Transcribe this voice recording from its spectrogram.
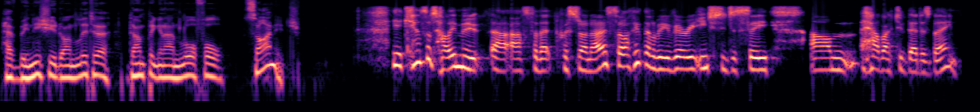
have been issued on litter, dumping, and unlawful signage? Yeah, Councillor Tully uh, asked for that question on notice, so I think that'll be very interesting to see um, how active that has been.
